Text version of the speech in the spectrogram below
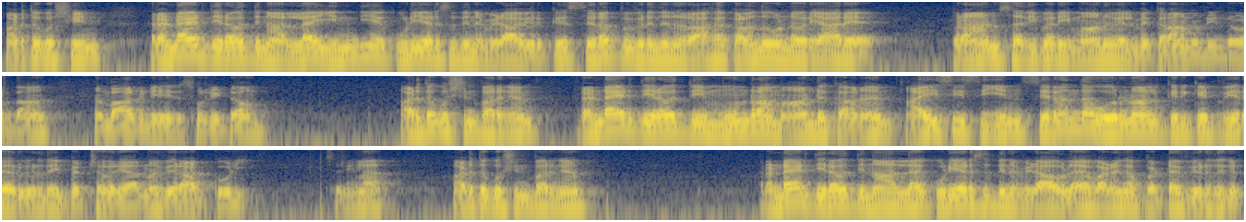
அடுத்த கொஸ்டின் ரெண்டாயிரத்தி இருபத்தி நாலில் இந்திய குடியரசு தின விழாவிற்கு சிறப்பு விருந்தினராக கலந்து கொண்டவர் யார்? பிரான்ஸ் அதிபர் இமானுவேல் மெக்ரான் அப்படின்றவர் தான் நம்ம ஆல்ரெடி இதை சொல்லிட்டோம். அடுத்த கொஸ்டின் பாருங்கள் ரெண்டாயிரத்தி இருபத்தி மூன்றாம் ஆண்டுக்கான ஐசிசியின் சிறந்த ஒருநாள் கிரிக்கெட் வீரர் விருதை பெற்றவர் யாருன்னா விராட் கோலி. சரிங்களா? அடுத்த கொஸ்டின் பாருங்கள் ரெண்டாயிரத்தி இருபத்தி நாலில் குடியரசு தின விழாவில் வழங்கப்பட்ட விருதுகள்.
